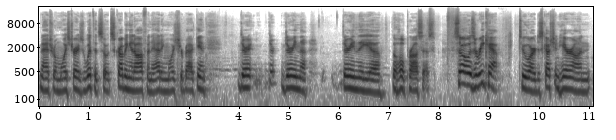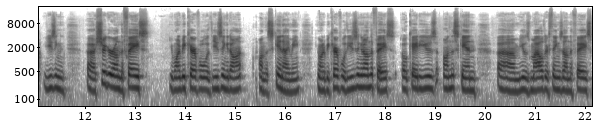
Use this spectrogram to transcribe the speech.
natural moisturizer with it, so it's scrubbing it off and adding moisture back in during dur- during the during the uh, the whole process. So, as a recap to our discussion here on using uh, sugar on the face, you want to be careful with using it on on the skin. I mean, you want to be careful with using it on the face. Okay to use on the skin. Um, use milder things on the face.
